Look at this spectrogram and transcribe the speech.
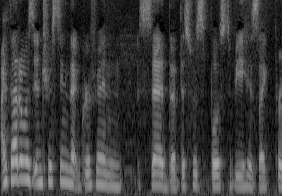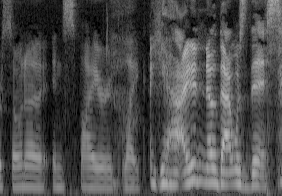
I thought it was interesting that Griffin said that this was supposed to be his like persona inspired like Yeah, I didn't know that was this.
